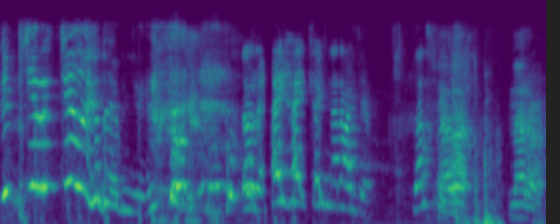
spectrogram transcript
Wypierdzielaj ode mnie! Dobra, hej, hej, cześć, na razie. Zaraz. Nara, nara.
